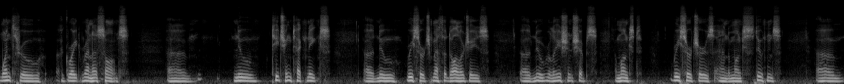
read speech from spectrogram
went through a great renaissance uh, new teaching techniques, new research methodologies, uh, new relationships amongst researchers and amongst students um,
